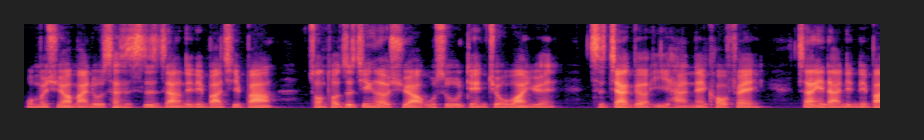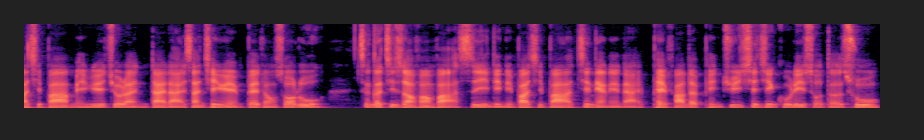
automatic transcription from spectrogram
我们需要买入三十四张零零八七八，总投资金额需要五十五点九万元，此价格已含内扣费。这样一来，零零八七八每月就能带来三千元被动收入。这个计算方法是以零零八七八近两年来配发的平均现金股利所得出。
